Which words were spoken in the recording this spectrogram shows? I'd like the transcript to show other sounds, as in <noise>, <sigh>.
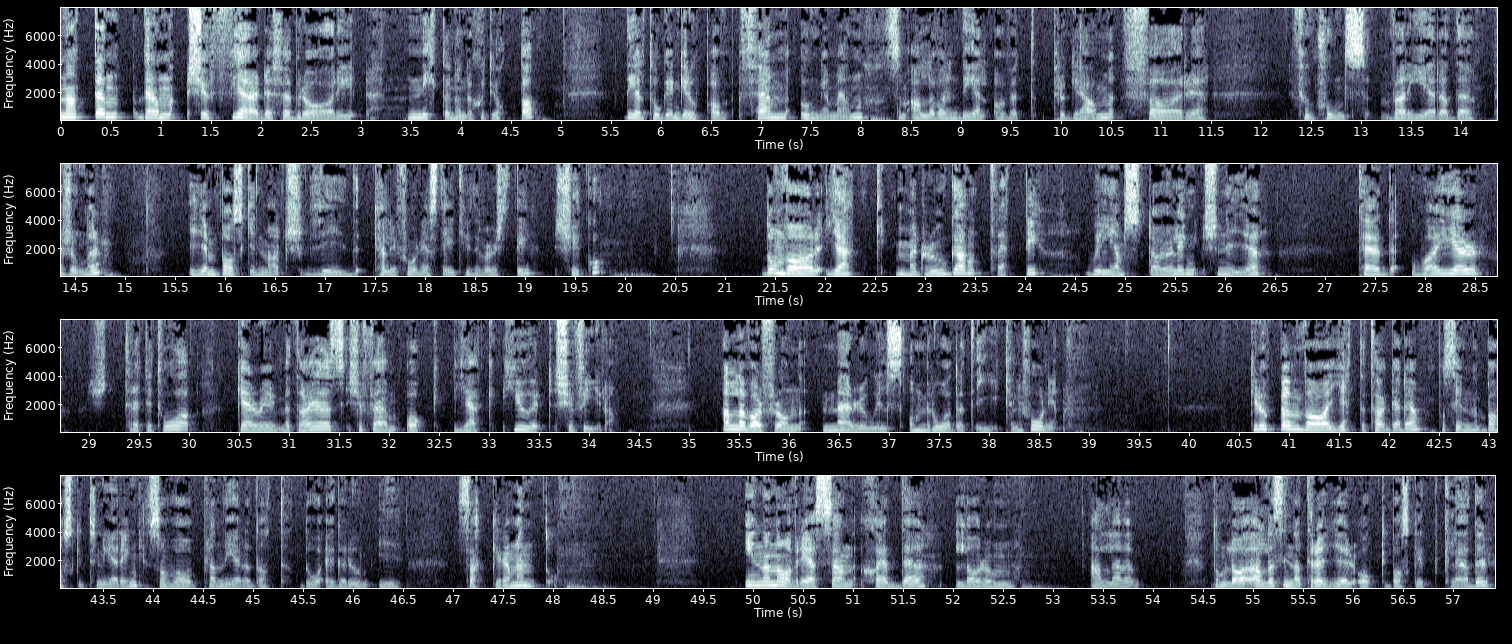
Natten den 24 februari 1978 deltog en grupp av fem unga män som alla var en del av ett program för eh, funktionsvarierade personer i en basketmatch vid California State University, Chico. De var Jack Madruga, 30, William Sterling, 29, Ted Weyer, 32, Gary Mathias 25 och Jack Hewitt 24. Alla var från Maryvilles-området i Kalifornien. Gruppen var jättetaggade på sin basketturnering som var planerad att då äga rum i Sacramento. Innan avresan skedde la de alla, de la alla sina tröjor och basketkläder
